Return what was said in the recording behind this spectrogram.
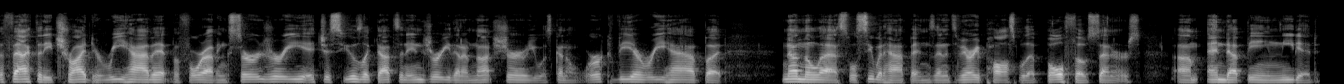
the fact that he tried to rehab it before having surgery, it just feels like that's an injury that I'm not sure he was going to work via rehab, but nonetheless, we'll see what happens. And it's very possible that both those centers um, end up being needed.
